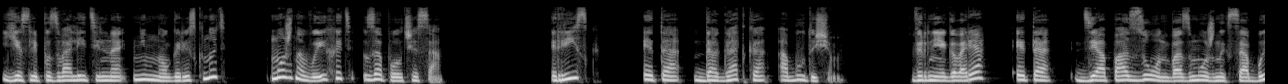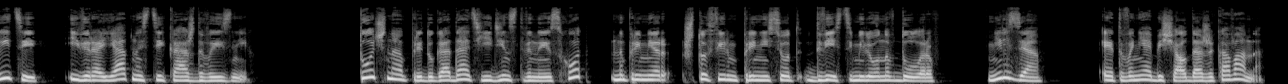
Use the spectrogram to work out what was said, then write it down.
Если позволительно немного рискнуть, можно выехать за полчаса. Риск — это догадка о будущем. Вернее говоря, это диапазон возможных событий и вероятностей каждого из них. Точно предугадать единственный исход, например, что фильм принесет 200 миллионов долларов, нельзя. Этого не обещал даже Кавана.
